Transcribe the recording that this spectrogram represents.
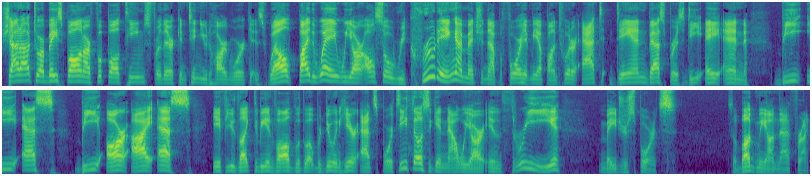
Shout out to our baseball and our football teams for their continued hard work as well. By the way, we are also recruiting. I mentioned that before. Hit me up on Twitter at Dan Besbris, D A N B E S B R I S, if you'd like to be involved with what we're doing here at Sports Ethos. Again, now we are in three major sports. So bug me on that front.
